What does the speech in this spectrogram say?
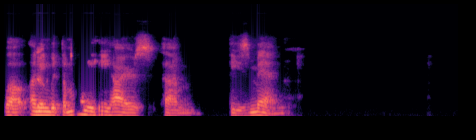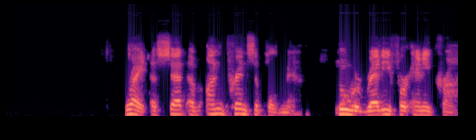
Well, I mean, with the money, he hires um, these men. Right, a set of unprincipled men who were ready for any crime.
